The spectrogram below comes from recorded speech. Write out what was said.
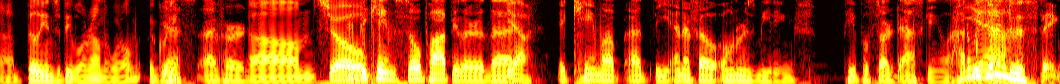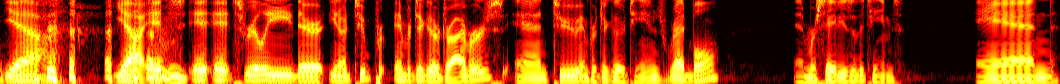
Uh, billions of people around the world agree. Yes, I've heard. Um. So it became so popular that yeah. it came up at the NFL owners meetings. People started asking, "How do we get into this thing?" Yeah, yeah. It's it, it's really there. You know, two pr- in particular drivers and two in particular teams. Red Bull and Mercedes are the teams, and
